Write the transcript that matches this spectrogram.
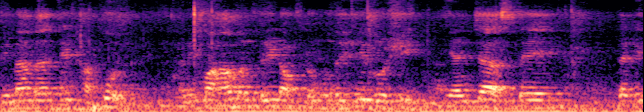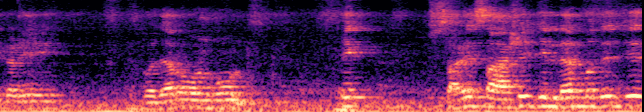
दीनानाथजी ठाकूर आणि महामंत्री डॉक्टर उदयजी जोशी यांच्या हस्ते त्या ठिकाणी ध्वजारोहण होऊन एक साडेसहाशे जिल्ह्यांमध्ये जे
